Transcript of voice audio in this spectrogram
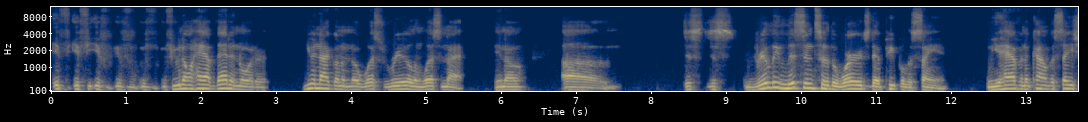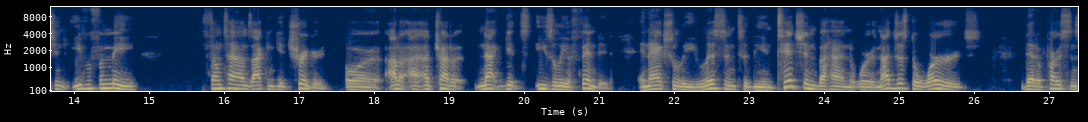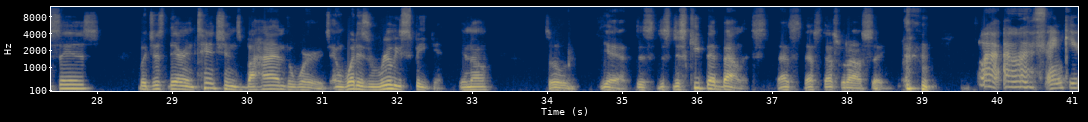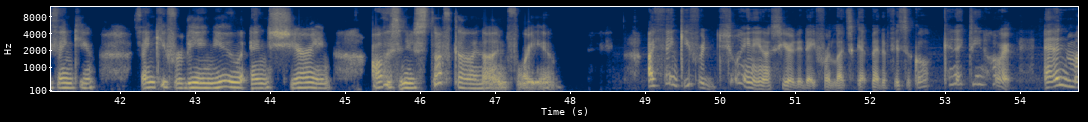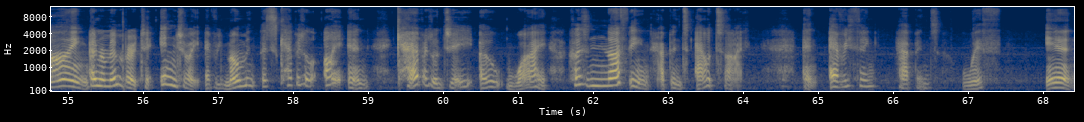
if if if if if, if you don't have that in order you're not to know what's real and what's not you know? Um just just really listen to the words that people are saying. When you're having a conversation even for me sometimes i can get triggered or i I, I try to not get easily offended and actually listen to the intention behind the word not just the words that a person says but just their intentions behind the words and what is really speaking you know so yeah, just just just keep that balance. That's that's that's what I'll say. I want to thank you, thank you, thank you for being you and sharing all this new stuff going on for you. I thank you for joining us here today for Let's Get Metaphysical, connecting heart and mind. And remember to enjoy every moment that's capital I N, capital J O Y, because nothing happens outside and everything happens within.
